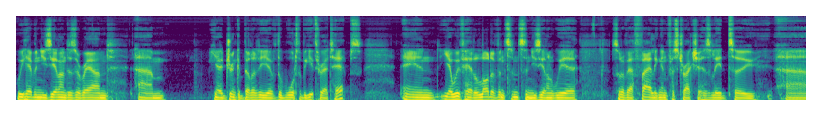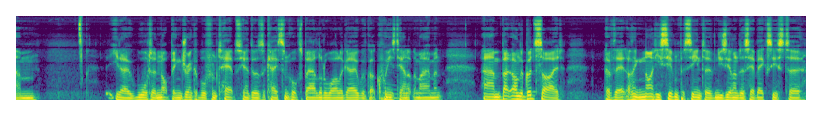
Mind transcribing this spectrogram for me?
we have in New Zealand is around, um, you know, drinkability of the water we get through our taps. And yeah, we've had a lot of incidents in New Zealand where sort of our failing infrastructure has led to, um, you know, water not being drinkable from taps. You know, there was a case in Hawke's Bay a little while ago. We've got Queenstown at the moment. Um, but on the good side, of that, I think 97% of New Zealanders have access to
